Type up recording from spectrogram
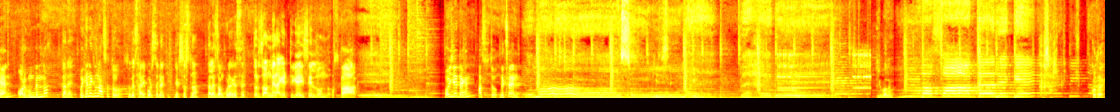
কেন? ওর গুনবেন না? কারে? ওইখানে একজন আছে তো। তোকে ছাড়ি পড়ছে নাকি? দেখছস না? তাহলে জং পড়ে গেছে। তোর জন্মের আগের থেকে এই সেল বন্ধ। ওস্তাদ। ওই যে দেখেন আসছে তো দেখছেন? কি হইছে? কি? জি বলেন। কোথায়?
